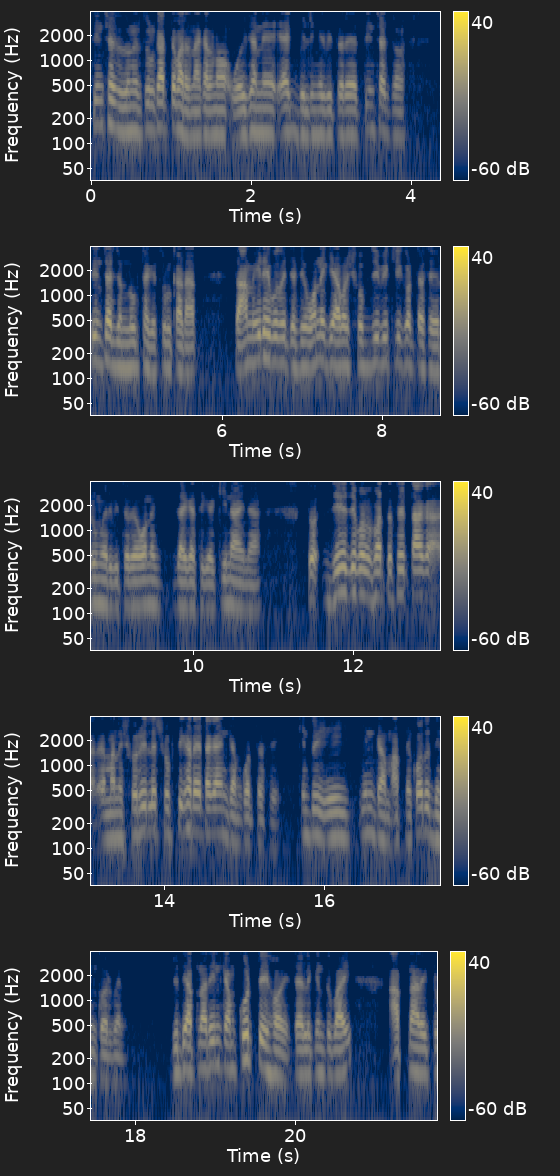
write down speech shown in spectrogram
তিন চারশো জনের চুল কাটতে পারে না, কারণ ওইখানে এক বিল্ডিং এর ভিতরে তিন চারজন তিন চারজন লোক থাকে চুল কাটার। তো আমি এটাই চাইছি, অনেকে আবার সবজি বিক্রি করতেছে রুমের ভিতরে, অনেক জায়গা থেকে কিনা না। তো যে যেভাবে পারতেছে টাকা মানে শরীরে শক্তি খাটায় টাকা ইনকাম করতেছে। কিন্তু এই ইনকাম আপনি কতদিন করবেন? যদি আপনার ইনকাম করতেই হয়, তাহলে কিন্তু ভাই আপনার একটু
